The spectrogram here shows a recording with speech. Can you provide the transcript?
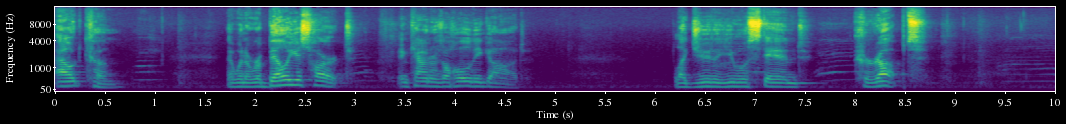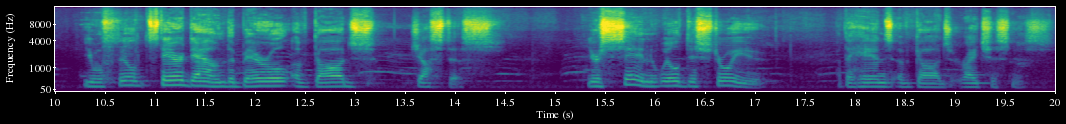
outcome that when a rebellious heart encounters a holy God, like Judah, you will stand corrupt. You will still stare down the barrel of God's justice. Your sin will destroy you at the hands of God's righteousness.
